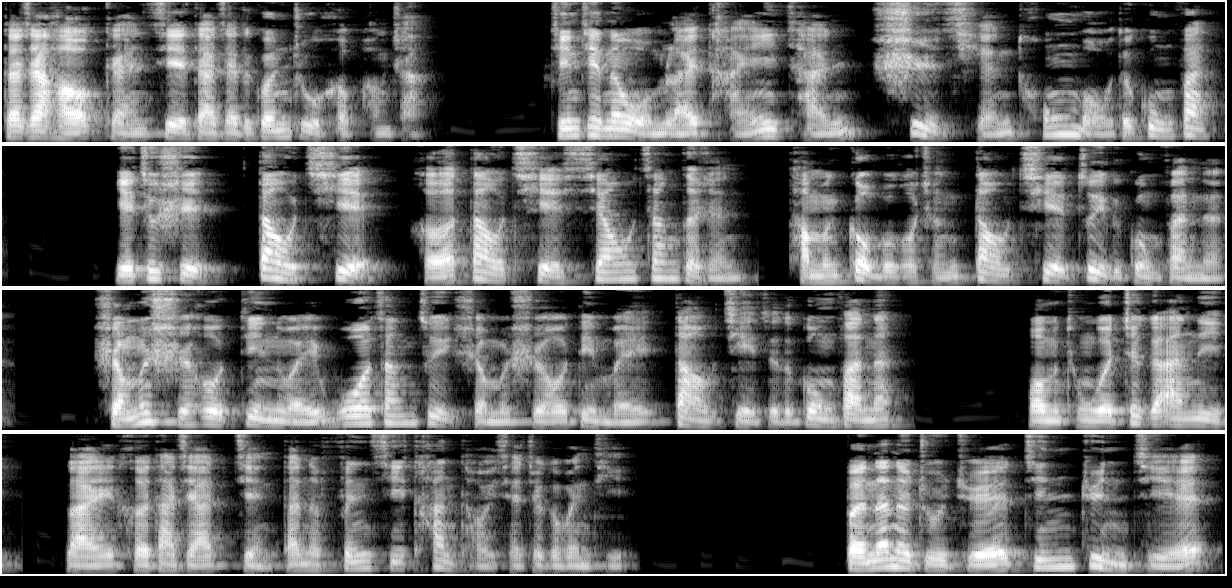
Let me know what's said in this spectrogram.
大家好，感谢大家的关注和捧场。今天呢，我们来谈一谈事前通谋的共犯，也就是盗窃和盗窃销赃的人，他们构不构成盗窃罪的共犯呢？什么时候定为窝赃罪？什么时候定为盗窃罪的共犯呢？我们通过这个案例来和大家简单的分析探讨一下这个问题。本案的主角金俊杰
